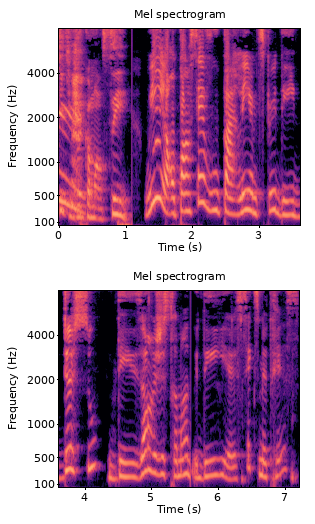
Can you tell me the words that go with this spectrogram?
Qui qui veut commencer? Oui, on pensait vous parler un petit peu des dessous des enregistrements des euh, sexes maîtresses.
